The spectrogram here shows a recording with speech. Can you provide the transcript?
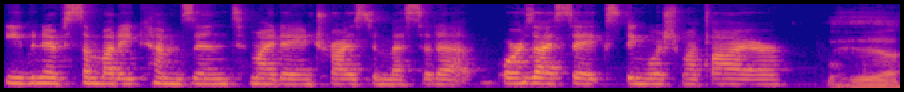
Even if somebody comes into my day and tries to mess it up, or as I say, extinguish my fire. Yeah.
